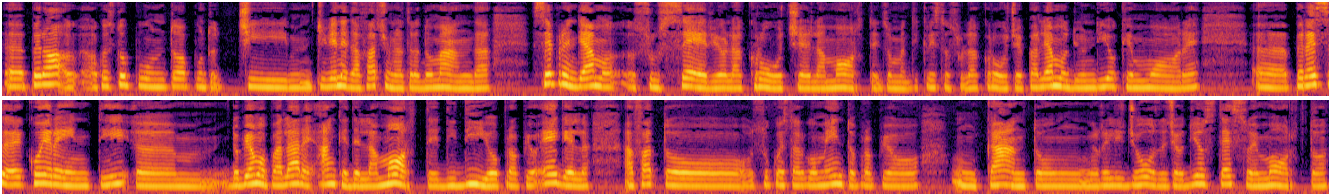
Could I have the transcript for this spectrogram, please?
Eh, però a questo punto appunto ci, ci viene da farci un'altra domanda. Se prendiamo sul serio la croce, la morte insomma, di Cristo sulla croce, parliamo di un Dio che muore, eh, per essere coerenti ehm, dobbiamo parlare anche della morte di Dio, proprio Hegel ha fatto su questo argomento proprio un canto, un religioso, cioè Dio stesso è morto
